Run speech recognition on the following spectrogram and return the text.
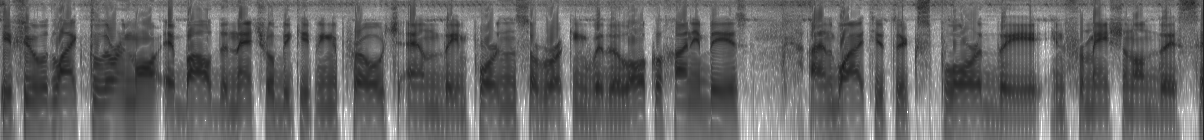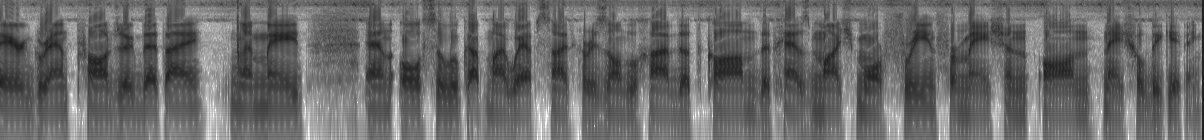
If you would like to learn more about the natural beekeeping approach and the importance of working with the local honeybees, I invite you to explore the information on the SARE grant project that I, made and also look up my website horizontalhive.com that has much more free information on natural beekeeping.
